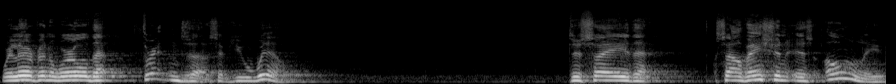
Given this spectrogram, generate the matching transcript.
We live in a world that threatens us, if you will, to say that Salvation is only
